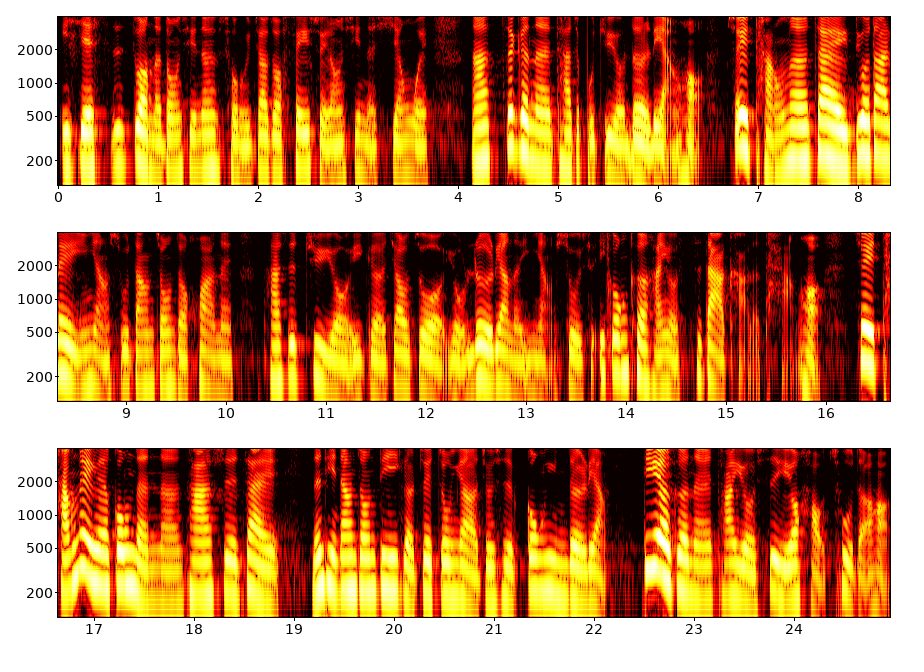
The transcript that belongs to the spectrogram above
一些丝状的东西，那所谓叫做非水溶性的纤维。那这个呢，它就不具有热量哈。所以糖呢，在六大类营养素当中的话呢，它是具有一个叫做有热量的营养素，是一公克含有四大卡的糖哈。所以糖类的功能呢，它是在人体当中第一个最重要的就是供应热量。第二个呢，它有是有好处的哈，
